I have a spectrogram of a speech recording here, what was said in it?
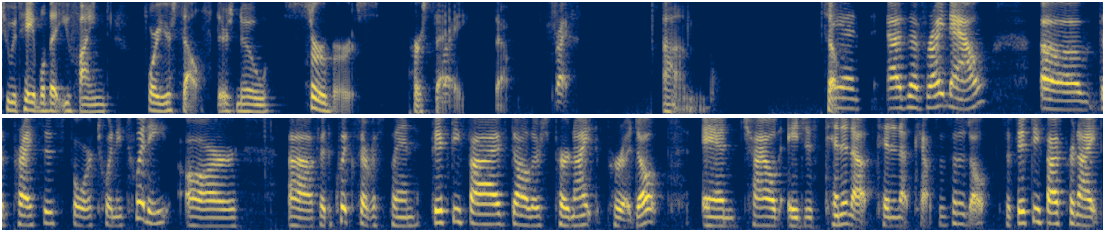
to a table that you find for yourself. There's no servers per se. Right. So, Right. Um, so, And as of right now, um, the prices for 2020 are uh, for the quick service plan $55 per night per adult and child ages 10 and up. 10 and up counts as an adult. So 55 per night,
